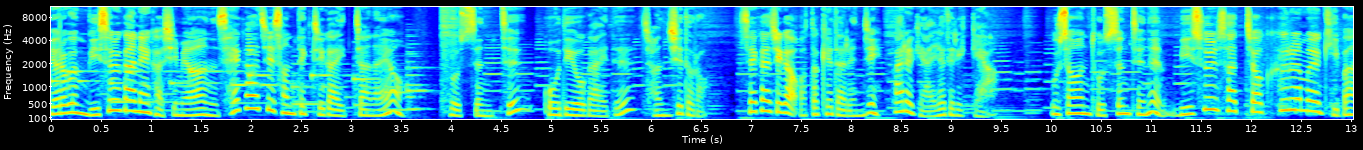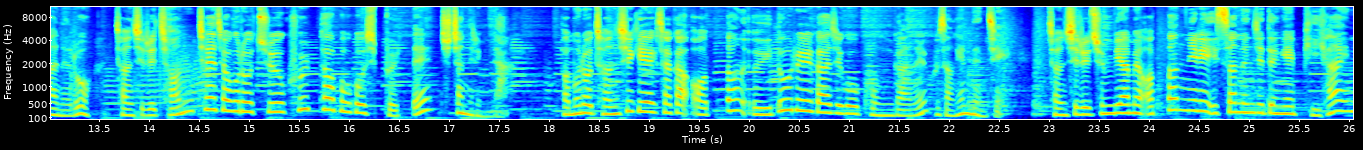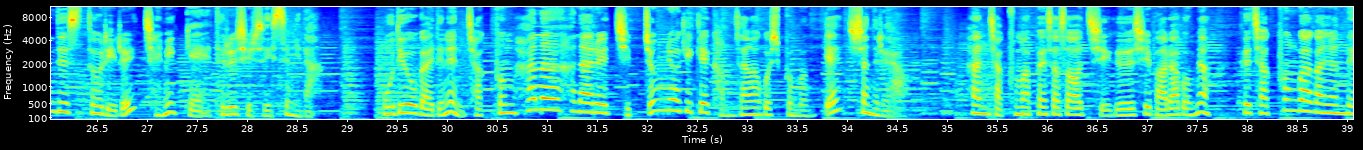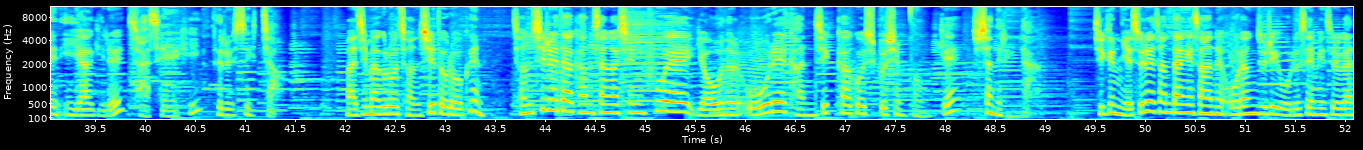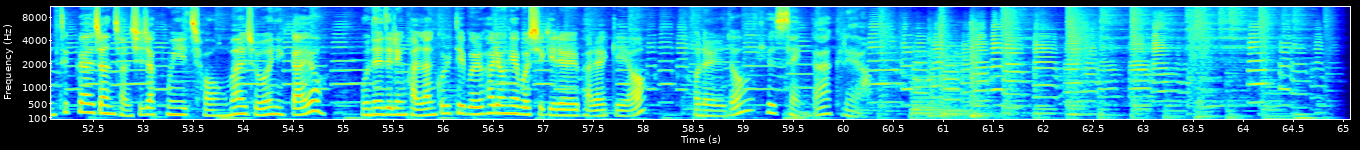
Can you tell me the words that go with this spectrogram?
여러분 미술관에 가시면 세 가지 선택지가 있잖아요. 도슨트, 오디오 가이드, 전시도록. 세 가지가 어떻게 다른지 빠르게 알려드릴게요. 우선 도슨트는 미술사적 흐름을 기반으로 전시를 전체적으로 쭉 훑어보고 싶을 때 추천드립니다. 덤으로 전시 기획자가 어떤 의도를 가지고 공간을 구성했는지, 전시를 준비하며 어떤 일이 있었는지 등의 비하인드 스토리를 재밌게 들으실 수 있습니다. 오디오 가이드는 작품 하나하나를 집중력 있게 감상하고 싶은 분께 추천드려요. 한 작품 앞에 서서 지그시 바라보며 그 작품과 관련된 이야기를 자세히 들을 수 있죠. 마지막으로 전시 도록은 전시를 다 감상하신 후에 여운을 오래 간직하고 싶으신 분께 추천드립니다. 지금 예술의 전당에서 하는 오랑주리 오르세 미술관 특별전 전시 작품이 정말 좋으니까요. 오늘 드린 관람 꿀팁을 활용해 보시기를 바랄게요. 오늘도 휴생가 그래요.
